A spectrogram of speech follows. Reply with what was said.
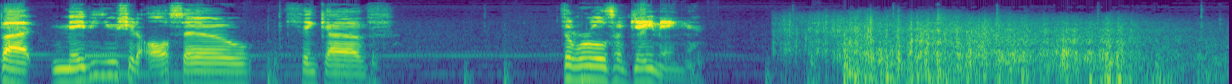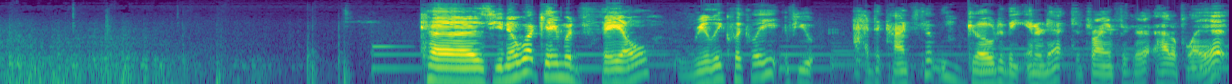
But maybe you should also think of the rules of gaming. Because you know what game would fail really quickly if you had to constantly go to the internet to try and figure out how to play it?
